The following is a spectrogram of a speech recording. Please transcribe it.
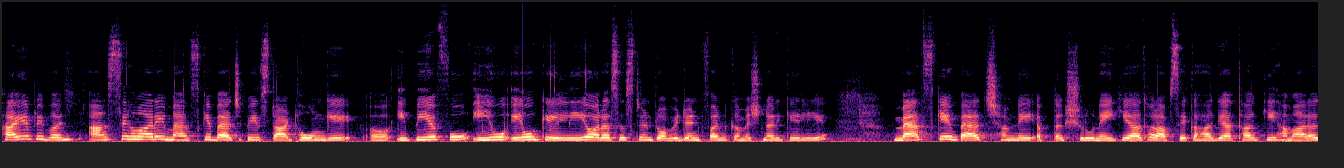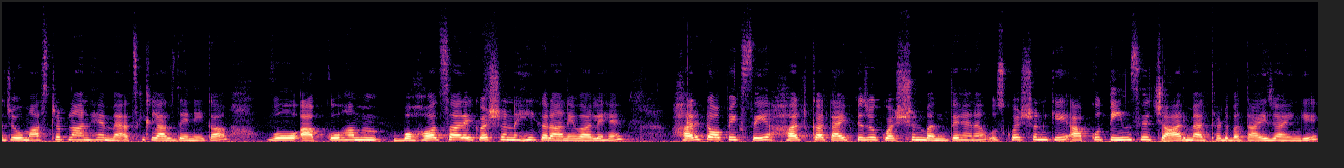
हाय एवरीवन आज से हमारे मैथ्स के बैच भी स्टार्ट होंगे ई पी एफ़ ओ ई ओ ए के लिए और असिस्टेंट प्रोविडेंट फंड कमिश्नर के लिए। मैथ्स के बैच हमने अब तक शुरू नहीं किया था और आपसे कहा गया था कि हमारा जो मास्टर प्लान है मैथ्स की क्लास देने का, वो आपको हम बहुत सारे क्वेश्चन नहीं कराने वाले हैं। हर टॉपिक से, हर का टाइप के जो क्वेश्चन बनते हैं ना, उस क्वेश्चन के आपको तीन से चार मेथड बताए जाएँगे,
